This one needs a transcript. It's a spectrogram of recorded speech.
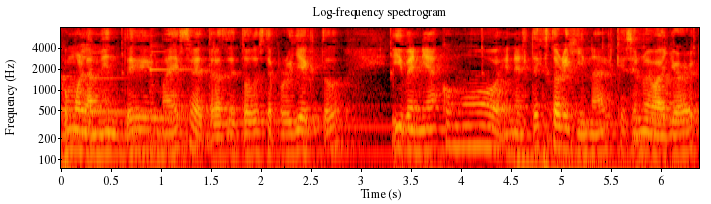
como la mente maestra detrás de todo este proyecto, y venía como en el texto original, que es en Nueva York,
